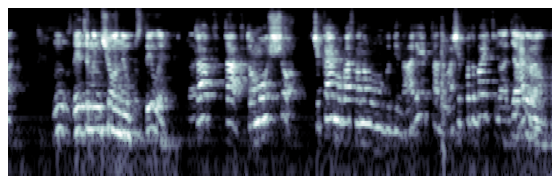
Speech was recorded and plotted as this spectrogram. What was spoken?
Так. Ну, здається, ми нічого не упустили. Так, Так, так, тому що чекаємо вас на новому вебінарі та на ваші вподобайки. Да, дякую вам.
